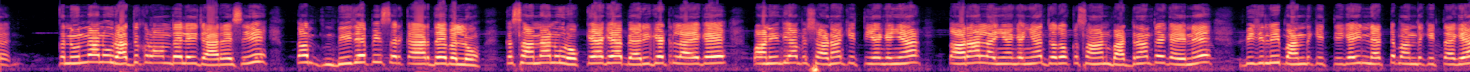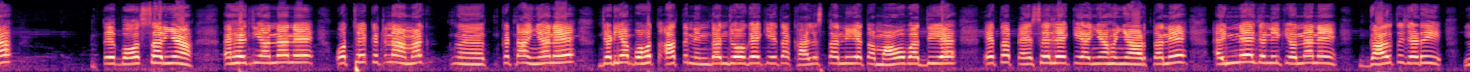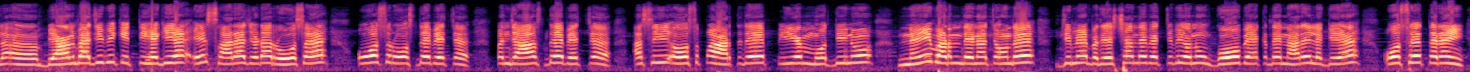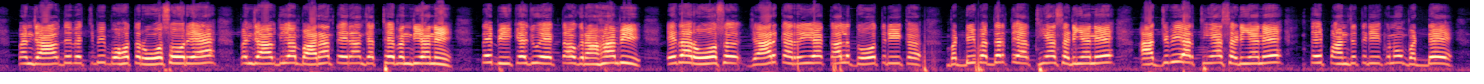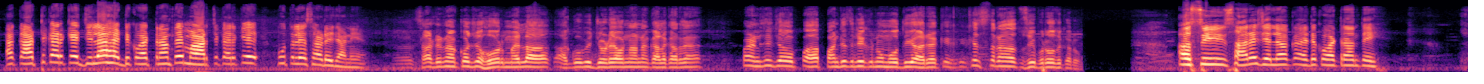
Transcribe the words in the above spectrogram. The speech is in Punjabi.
ਕਾਨੂੰਨਾਂ ਨੂੰ ਰੱਦ ਕਰਾਉਣ ਦੇ ਲਈ ਜਾ ਰਹੇ ਸੀ, ਤਾਂ ਬੀਜੇਪੀ ਸਰਕਾਰ ਦੇ ਵੱਲੋਂ ਕਿਸਾਨਾਂ ਨੂੰ ਰੋਕਿਆ ਗਿਆ, ਬੈਰੀਗੇਟ ਲਾਏ ਗਏ, ਪਾਣੀ ਦੀਆਂ ਵਿਛਾੜਾਂ ਕੀਤੀਆਂ ਗਈਆਂ, ਤਾਰਾਂ ਲਾਈਆਂ ਗਈਆਂ। ਜਦੋਂ ਕਿਸਾਨ ਬਾਰਡਰਾਂ ਤੇ ਗਏ ਨੇ, ਬਿਜਲੀ ਬੰਦ ਕੀਤੀ ਗਈ, ਨੈੱਟ ਬੰਦ ਕੀਤਾ ਗਿਆ ਤੇ ਬਹੁਤ ਸਾਰੀਆਂ ਇਹੋ ਜਿਹੀਆਂ ਉਹਨਾਂ ਨੇ ਉੱਥੇ ਘਟਨਾਵਾਂ ਘਟਾਈਆਂ ਨੇ, ਜਿਹੜੀਆਂ ਬਹੁਤ ਅਤ ਨਿੰਦਨਯੋਗ ਹੈ ਕਿ ਇਹ ਤਾਂ ਖਾਲਿਸਤਾਨੀ ਇਹ ਤਾਂ ਮਾਓਵਾਦੀ ਹੈ, ਇਹ ਤਾਂ ਪੈਸੇ ਲੈ ਕੇ ਆਈਆਂ ਹੋਈਆਂ ਔਰਤਾਂ ਨੇ। ਇੰਨੇ ਜਾਣੀ ਕਿ ਉਹਨਾਂ ਨੇ ਗਲਤ ਜਿਹੜੀ ਲ- ਬਿਆਨਬਾਜ਼ੀ ਵੀ ਕੀਤੀ ਹੈਗੀ ਹੈ, ਇਹ ਸਾਰਾ ਜਿਹੜਾ ਰੋਸ ਹੈ, ਉਸ ਰੋਸ ਦੇ ਵਿੱਚ, ਪੰਜਾਬ ਦੇ ਵਿੱਚ ਅਸੀਂ ਉਸ ਭਾਰਤ ਦੇ ਪੀਐਮ ਮੋਦੀ ਨੂੰ ਨਹੀਂ ਵੜਨ ਦੇਣਾ ਚਾਹੁੰਦੇ, ਜਿਵੇਂ ਵਿਦੇਸ਼ਾਂ ਦੇ ਵਿੱਚ ਵੀ ਉਹਨੂੰ ਗੋ ਬੈਕ ਦੇ ਨਾਰੇ ਲੱਗੇ ਆ ਉਸੇ ਤਰ੍ਹਾਂ ਹੀ ਪੰਜਾਬ ਦੇ ਵਿੱਚ ਵੀ ਬਹੁਤ ਰੋਸ ਹੋ ਰਿਹਾ ਹੈ, ਪੰਜਾਬ ਦੀਆਂ 12 13 ਜਥੇਬੰਦੀਆਂ ਨੇ, ਤੇ ਬੀਕੇਯੂ ਏਕਤਾ ਉਗਰਾਹਾਂ ਵੀ। ਇਹਦਾ ਰੋਸ ਜ਼ਾਹਰ ਕਰ ਰਹੀ ਹੈ। ਕੱਲ 2 ਤਰੀਕ ਵੱਡੀ ਪੱਧਰ ਤੇ ਅਰਥੀਆਂ ਸੜੀਆਂ ਨੇ। ਅੱਜ ਵੀ ਅਰਥੀਆਂ ਸੜੀਆਂ ਨੇ ਤੇ 5 ਤਰੀਕ ਨੂੰ ਵੱਡੇ ਇਕੱਠ ਕਰਕੇ ਜ਼ਿਲ੍ਹਾ ਹੈੱਡਕੁਆਟਰਾਂ ਤੇ ਮਾਰਚ ਕਰਕੇ ਪੁਤਲੇ ਸਾੜੇ ਜਾਣੇ ਆ। ਸਾਡੇ ਨਾਲ ਕੁਝ ਹੋਰ ਮਹਿਲਾ ਆਗੂ ਵੀ ਜੁੜੇ ਉਹਨਾਂ ਨਾਲ ਗੱਲ ਕਰਦੇ ਹਾਂ। ਭੈਣ ਜੀ ਜੋ 5 ਤਰੀਕ ਨੂੰ ਮੋਦੀ ਆ ਰਿਹਾ ਕਿ ਕਿ- ਕਿਸ ਤਰ੍ਹਾਂ ਦਾ ਤੁਸੀਂ ਵਿਰੋਧ ਕਰੋ? ਅਸੀਂ ਸਾਰੇ ਜ਼ਿਲ੍ਹਾ ਹੈੱਡਕੁਆਟਰਾਂ ਤੇ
